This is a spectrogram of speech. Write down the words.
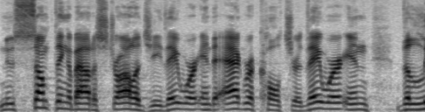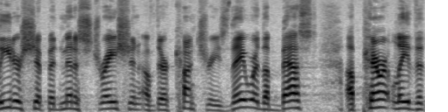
knew something about astrology. They were into agriculture. They were in the leadership administration of their countries. They were the best, apparently, that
